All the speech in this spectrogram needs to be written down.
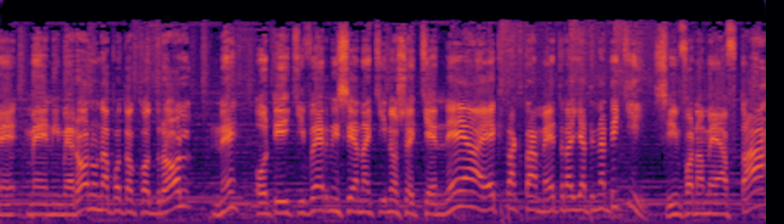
Με, με ενημερώνουν από το κοντρόλ, ναι, ότι η κυβέρνηση ανακοίνωσε και νέα έκτακτα μέτρα για την Αττική. Σύμφωνα με αυτά,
